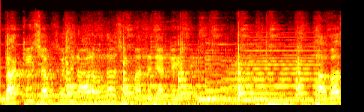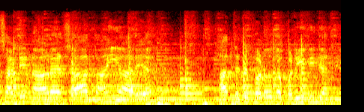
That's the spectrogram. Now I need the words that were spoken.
ਬਾਕੀ ਸਭ ਕੁਝ ਨਾਲ ਹੁੰਦਾ ਅਸੀਂ ਮੰਨ ਜਾਂਦੇ ਹਵਾ ਸਾਡੇ ਨਾਲ ਹੈ, ਸਾਹ ਤਾਂ ਹੀ ਆ ਰਿਹਾ। ਹੱਥ 'ਚ ਫੜੋ ਤਾਂ ਫੜੀ ਨਹੀਂ ਜਾਂਦੀ।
